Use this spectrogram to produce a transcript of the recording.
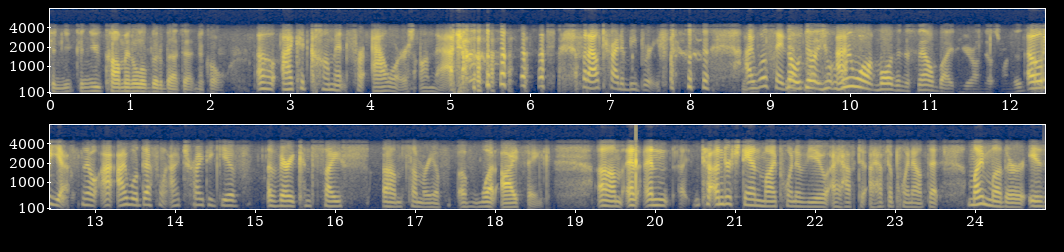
can you can you comment a little bit about that, Nicole? Oh, I could comment for hours on that, I'll try to be brief. I will say this. No, no, you, I, we want more than the soundbite here on this one. This, oh yes, no, I, I will definitely. I try to give a very concise um, summary of of what I think. Um, and and to understand my point of view, I have to I have to point out that my mother is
